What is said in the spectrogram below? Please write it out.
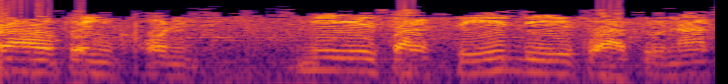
เราเป็นคนมีศักดิ์ศรีดีกว่าสุนัข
